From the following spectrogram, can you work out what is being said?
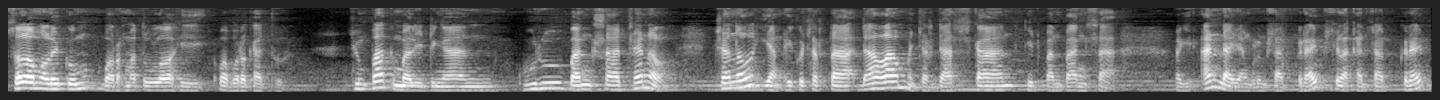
Assalamualaikum warahmatullahi wabarakatuh. Jumpa kembali dengan Guru Bangsa Channel, channel yang ikut serta dalam mencerdaskan kehidupan bangsa. Bagi Anda yang belum subscribe, silakan subscribe,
